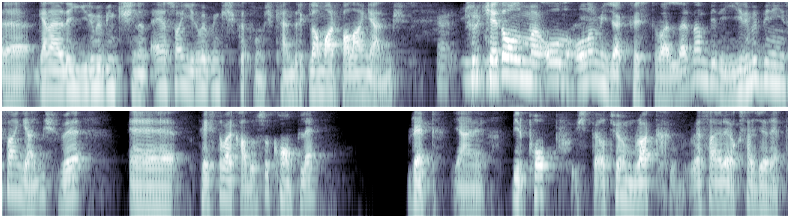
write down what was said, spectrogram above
E, genelde 20 bin kişinin en son 20 bin kişi katılmış. Kendrick Lamar falan gelmiş. Yani Türkiye'de olma, ol- olamayacak festivallerden biri. 20 bin insan gelmiş ve e, festival kadrosu komple rap. Yani bir pop, işte atıyorum rock vesaire yok sadece rap.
